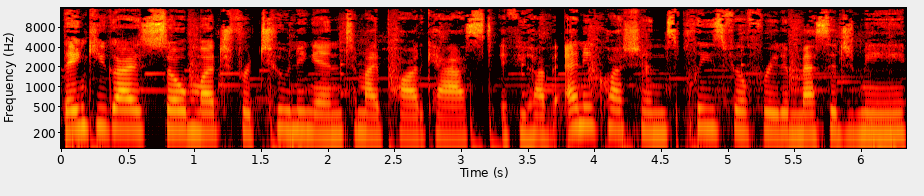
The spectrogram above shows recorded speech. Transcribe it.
Thank you guys so much for tuning in to my podcast. If you have any questions, please feel free to message me.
